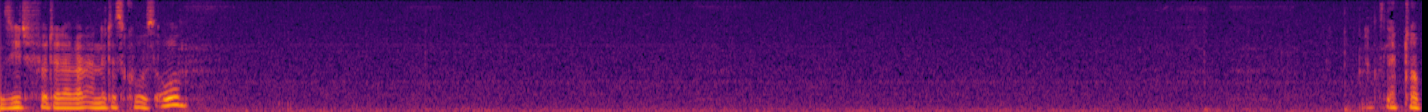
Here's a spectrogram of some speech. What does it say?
Man sieht, führt er da gerade ein nettes QSO. Das Laptop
